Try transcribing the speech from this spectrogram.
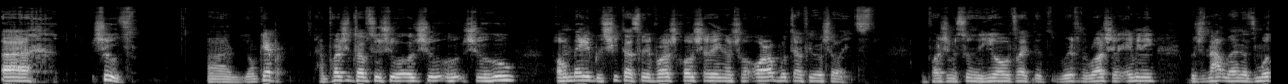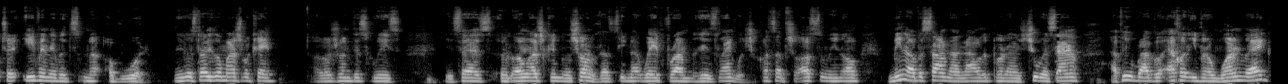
uh, shoes on Yom Kippur. I'm pushing to shu shuhu omeid b'shitas levarosh kol shalein shel or mutar filo shaleitz. Unfortunately, assuming he holds like the with the Russia everything which is not let as mutter, even if it's of wood. He goes, "Tell you the mashmakein." Roshon disagrees. He says, doesn't seem that way from his language. Now to put on sound, I go even one leg.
